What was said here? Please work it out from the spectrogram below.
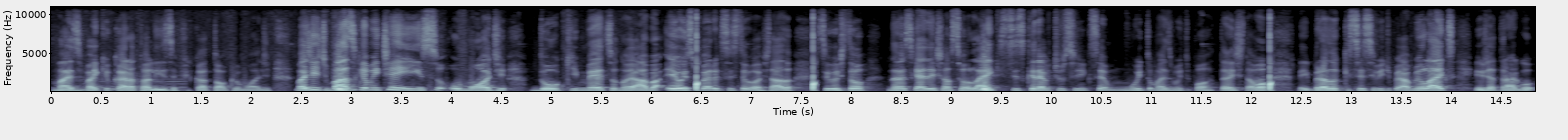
Mas vai que o cara atualiza e fica top o mod. Mas, gente, basicamente é isso o mod do Kimetsu no Yaba. Eu espero que vocês tenham gostado. Se gostou, não esquece de deixar o seu like. Se inscreve, ativa o sininho que isso é muito, mas muito importante, tá bom? Lembrando que se esse vídeo pegar mil likes, eu já trago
